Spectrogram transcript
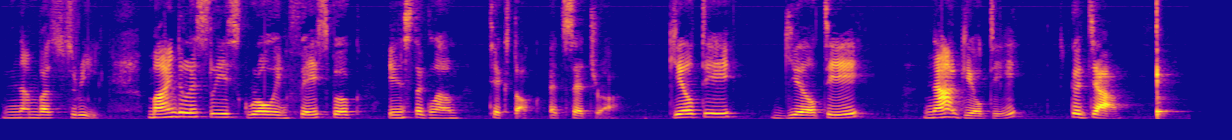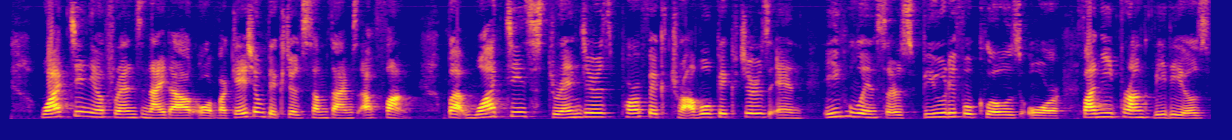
Number three, mindlessly scrolling Facebook, Instagram, TikTok, etc. Guilty, guilty, not guilty. Good job. Watching your friends' night out or vacation pictures sometimes are fun, but watching strangers' perfect travel pictures and influencers' beautiful clothes or funny prank videos,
